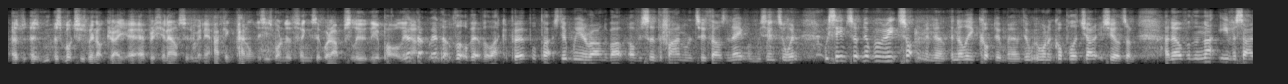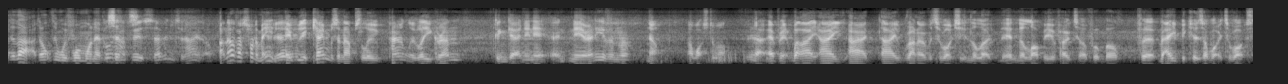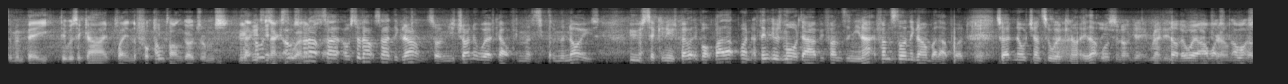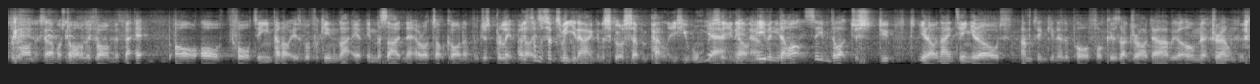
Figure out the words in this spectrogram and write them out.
as, as, as much as we're not great at everything else at the minute, I think penalties is one of the things that we're absolutely appalling We had, at. that, we had that little bit of a like a purple patch, didn't we, around about obviously the final in 2008 when we seemed to win. We seemed to no, we beat Tottenham in the, in the League Cup, didn't we? I think we won a couple of charity shields on. And other than that, either side of that, I don't think we've won one ever since. first seven tonight, though. I know that's what I mean. Yeah, it, yeah. it came as an absolute. Apparently, Lee Grant didn't get any near, near any of them, though. No, I watched them all. No, every, well, I, I, I, I ran over to watch it in the lo- in the lobby of Hotel Football. For a because I wanted to watch them, and b there was a guy playing the fucking oh. bongo drums I was, next I was where stood I was sat. outside. I was stood outside the ground, so you're trying to work out from the from the noise who's taking whose penalty. But by that point, I think there was more Derby fans than United fans still on the ground by that point. So I had no chance of working out who that was. not getting ready. No, they were. I watched. round. I watched them all. I watched them all on my phone. But it- All, all 14 penalties were fucking like in beside net or top corner, but just brilliant If someone penalties. said to me, United are going to score seven penalties, you wouldn't Yeah, be sitting no, here now. even you I Dalot, even Dalot, just do- you know, 19 year old. I'm thinking of the poor fuckers that draw Derby at home next round.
